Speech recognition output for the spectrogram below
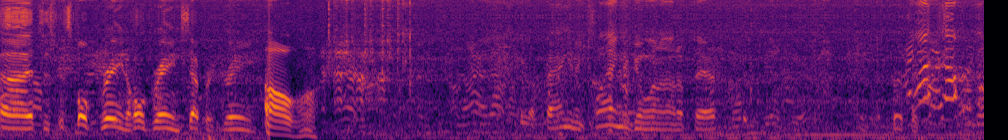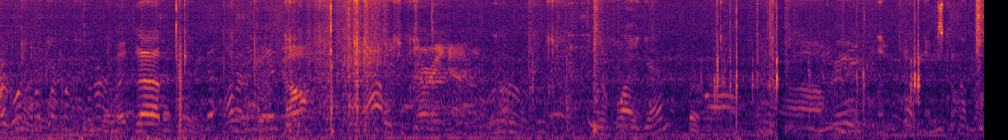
Uh, it's a, it's smoke grain, a whole grain, separate grain. Oh, There's a banging and clanging going on up there. Perfect. What's up? Go. Very nice. You gonna fly again? Got pad there. Get any better. Nice. Short shooters. Is that the uh, XL? Very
